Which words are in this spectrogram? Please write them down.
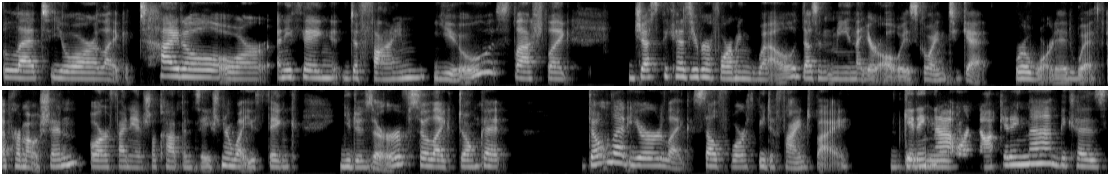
let your like title or anything define you slash like just because you're performing well doesn't mean that you're always going to get rewarded with a promotion or financial compensation or what you think you deserve so like don't get don't let your like self-worth be defined by getting mm-hmm. that or not getting that because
